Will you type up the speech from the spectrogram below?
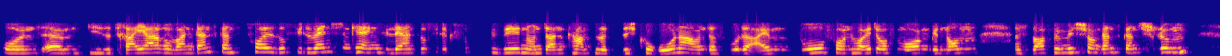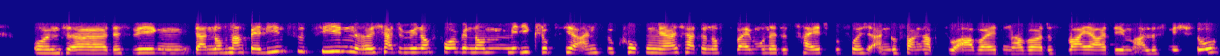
und ähm, diese drei Jahre waren ganz, ganz toll, so viele Menschen kennengelernt, so viele Clubs gesehen und dann kam plötzlich Corona und das wurde einem so von heute auf morgen genommen. Das war für mich schon ganz, ganz schlimm. Und äh, deswegen dann noch nach Berlin zu ziehen. Ich hatte mir noch vorgenommen, mir die Clubs hier anzugucken. Ja, ich hatte noch zwei Monate Zeit, bevor ich angefangen habe zu arbeiten, aber das war ja dem alles nicht so.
